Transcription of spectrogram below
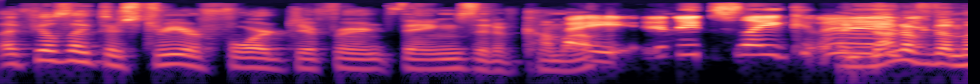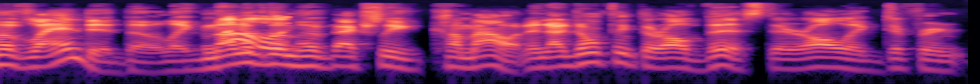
it feels like there's three or four different things that have come right. up and it's like and eh. none of them have landed though like none of them have actually come out and i don't think they're all this they're all like different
